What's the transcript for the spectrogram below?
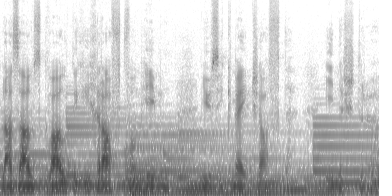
Lass als gewaltige Kraft vom Himmel in unsere Gemeinschaften hineinströmen.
